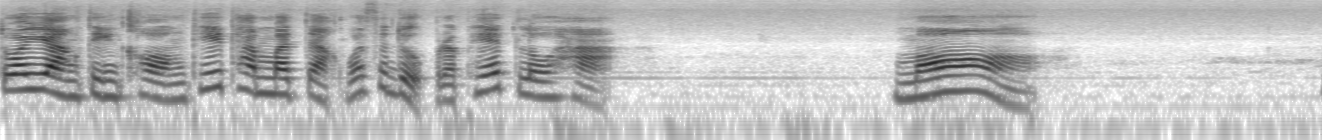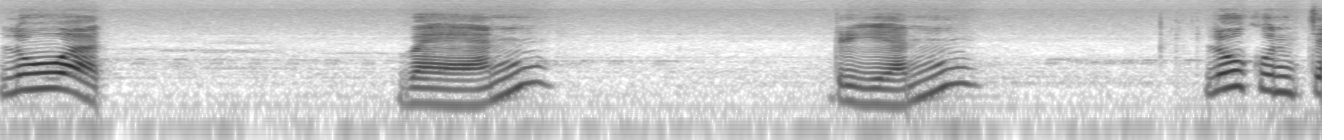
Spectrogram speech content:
ตัวอย่างสิ่งของที่ทำมาจากวัสดุประเภทโลหะ หม้อ ลวด แหวน เหรียญ ลูกกุญแจ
